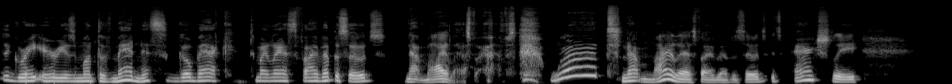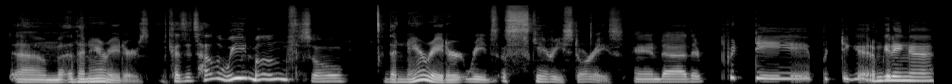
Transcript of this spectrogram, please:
the Gray Areas Month of Madness, go back to my last five episodes. Not my last five episodes. What? Not my last five episodes. It's actually um, the narrators because it's Halloween month. So the narrator reads scary stories, and uh, they're pretty pretty good. I'm getting uh,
